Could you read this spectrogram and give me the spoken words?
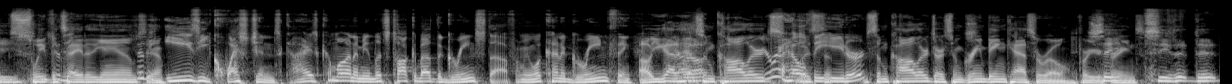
No, cheese. sweet these are the- potato yams. These are Yeah. the easy questions, guys. Come on. I mean, let's talk about the green stuff. I mean, what kind of green thing? Oh, you got to have some collards. You're a healthy some, eater. Some collards or some green bean casserole for your see, greens. See, the, the,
